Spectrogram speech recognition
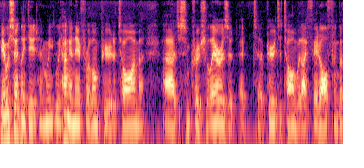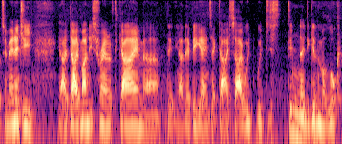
Yeah, we certainly did, and we, we hung in there for a long period of time. Uh, uh, just some crucial errors at, at uh, periods of time where they fed off and got some energy. You know, Dave Mundy's thrown of the game. Uh, the, you know, their big Anzac Day, so we, we just didn't need to give them a look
